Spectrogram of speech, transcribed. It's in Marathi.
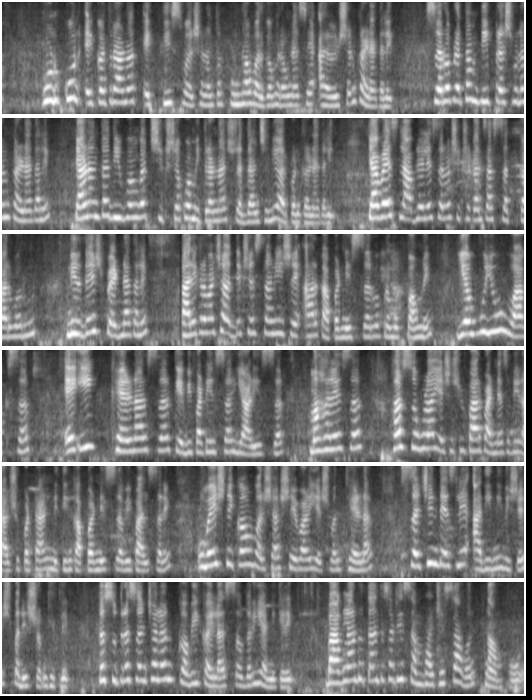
हुडकून एकत्र आणत एकतीस वर्षानंतर पुन्हा वर्ग भरवण्याचे आयोजन करण्यात आले. सर्वप्रथम दीप प्रज्वलन करण्यात आले. त्यानंतर दिवंगत शिक्षक व मित्रांना श्रद्धांजली अर्पण करण्यात आली. त्यावेळेस लाभलेले सर्व शिक्षकांचा सत्कार वरून निर्देश फेडण्यात आले. कार्यक्रमाच्या अध्यक्षस्थानी जे आर कापडणे सर्व प्रमुख पाहुणे एम वाघ सर एई Khairnar sir K B Patil sir याळी sir Mahale sir. हा सोहळा यशस्वी पार पाडण्यासाठी राजू पठाण नितीन कापडणे रवी पानसरे उमेश निकम वर्षा शेवाळे यशवंत खेरणार सचिन देसले आदींनी विशेष परिश्रम घेतले. तर सूत्रसंचालन कवी कैलास चौधरी यांनी केले. बागला वृत्तांतसाठी संभाजी सावंत नामपूर.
